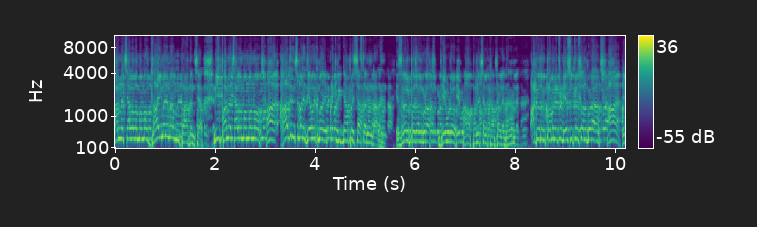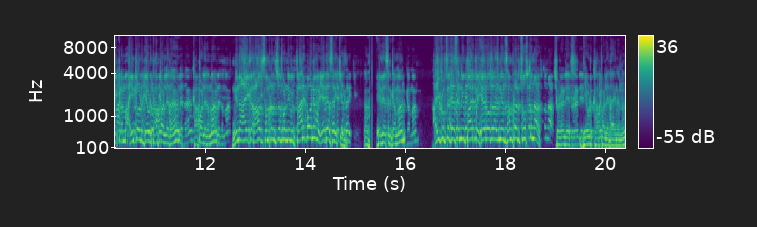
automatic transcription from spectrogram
పర్ణశాలలో మమ్మల్ని దాయమని మనం ప్రార్థన చేయాలి నీ పర్ణశాల మమ్మల్ని ఆదరించమని దేవునికి మనం ఎప్పటికీ విజ్ఞాపన చేస్తాను ఉండాలి ఇజ్రాయల్ ప్రజలు కూడా దేవుడు ఆ పర్ణశాల కాపాడలేదా? అటు ప్రభుత్వ యేసుక్రీస్తుని కూడా ఇక్కడ ఇంట్లో దేవుడు కాపాడలేదా? కాపాడలేదమ్మా నిన్ను ఆ యొక్క రాజు సంప్రదించుకుని నువ్వు పారిపోని ఏ దేశానికి? ఏ దేశానికి? అమ్మా ఐగుప్త దేశం నువ్వు పారిపోయి ఏ రోజు రాజు నేను సంపడం చూస్తున్నారు. చూడండి దేవుడు కాపాడలేదు ఆయనను.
